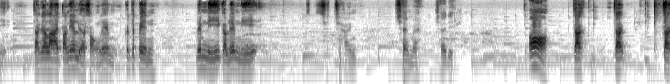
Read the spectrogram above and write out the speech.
นี่ จากรลายตอนนี้เหลือสองเล่มก็จะเป็นเล่มนี้กับเล่มนี้ ใช่ใช่ไหมใช่ดิอ้อจากจากจาก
